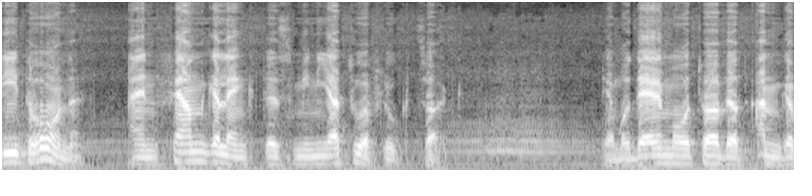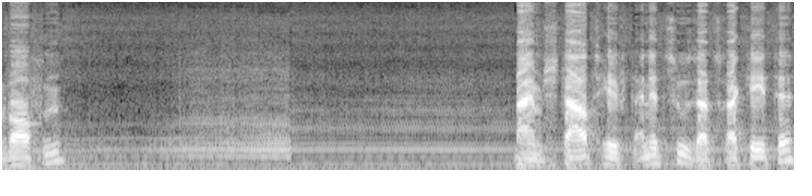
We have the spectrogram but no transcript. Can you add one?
Die Drohne, ein ferngelenktes Miniaturflugzeug. Der Modellmotor wird angeworfen. Beim Start hilft eine Zusatzrakete.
